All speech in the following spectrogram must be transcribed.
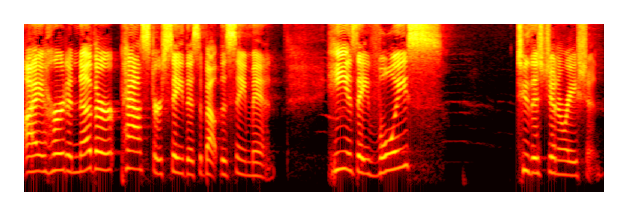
I heard another pastor say this about the same man. He is a voice to this generation.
